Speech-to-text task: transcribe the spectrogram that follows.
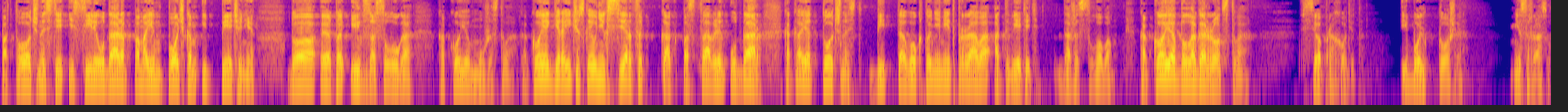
по точности и силе удара по моим почкам и печени. Да, это их заслуга. Какое мужество, какое героическое у них сердце, как поставлен удар, какая точность бить того, кто не имеет права ответить даже словом. Какое благородство! Все проходит. И боль тоже. Не сразу.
